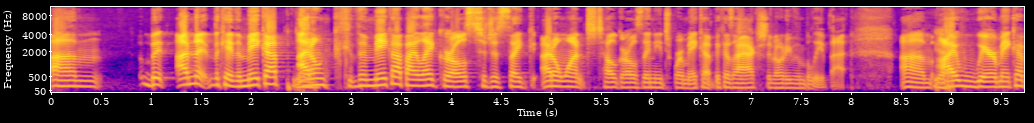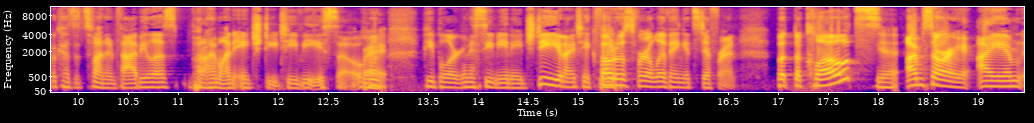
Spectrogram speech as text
Um, but I'm not okay. The makeup, I don't. The makeup, I like girls to just like. I don't want to tell girls they need to wear makeup because I actually don't even believe that. Um, I wear makeup because it's fun and fabulous, but I'm on HD TV, so Right. people are going to see me in HD, and I take photos for a living. It's different. But the clothes, Yeah. I'm sorry. I am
